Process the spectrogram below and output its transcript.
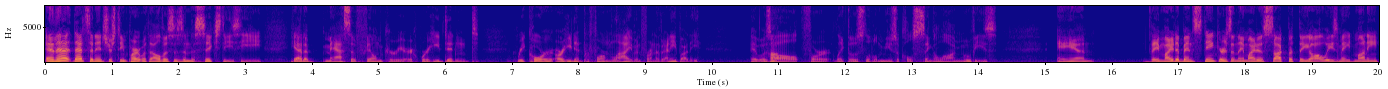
and that that's an interesting part with Elvis is in the '60s he he had a massive film career where he didn't record or he didn't perform live in front of anybody. It was Huh. all for like those little musical sing along movies, and they might have been stinkers and they might have sucked, but they always made money,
